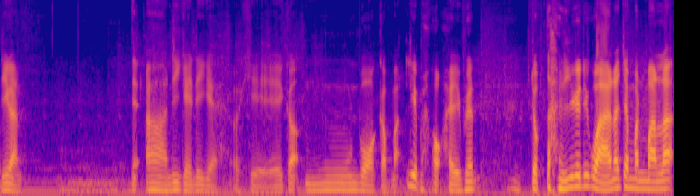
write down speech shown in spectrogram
นี่กัน เนี่ยอ่านี่ไงนี่ไงโอเค ก็มูนบอกกลับมาเรียบร้อยเพื่อนจบตอนนี้ก็ดีกว่าน่าจะมันๆละ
